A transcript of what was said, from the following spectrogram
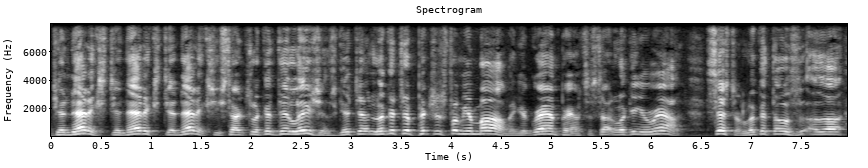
genetics, genetics, genetics. You start to look at the lesions. Get to, look at the pictures from your mom and your grandparents and start looking around. Sister, look at those uh,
